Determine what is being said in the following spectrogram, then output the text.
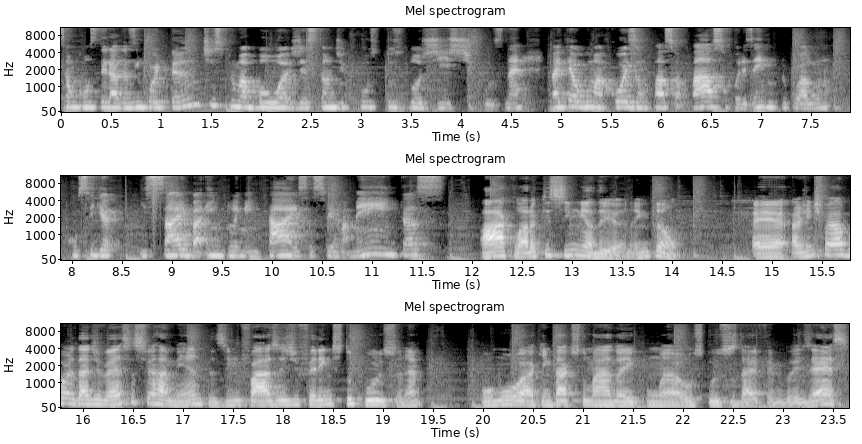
são consideradas importantes para uma boa gestão de custos logísticos, né? Vai ter alguma coisa, um passo a passo, por exemplo, para que o aluno consiga e saiba implementar essas ferramentas? Ah, claro que sim, Adriana. Então, é, a gente vai abordar diversas ferramentas em fases diferentes do curso, né? Como a, quem está acostumado aí com a, os cursos da FM2S,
